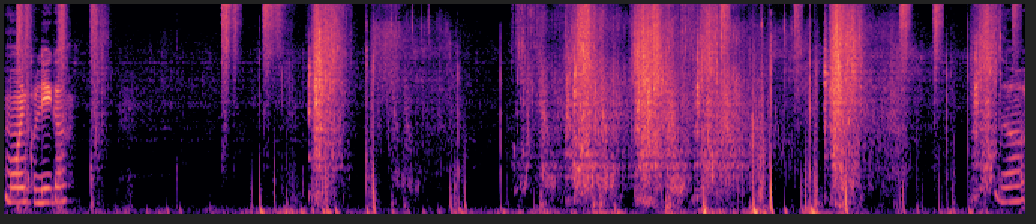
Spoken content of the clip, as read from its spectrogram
Moin, Kollege. So.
